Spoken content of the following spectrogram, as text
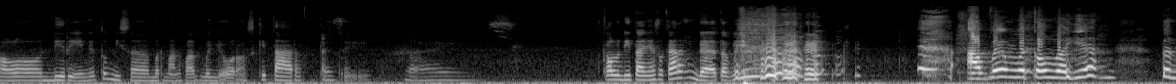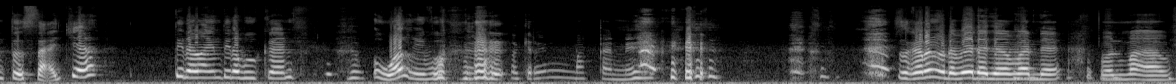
kalau diri ini tuh bisa bermanfaat bagi orang sekitar. Asik. nice Kalau ditanya sekarang enggak, tapi apa yang membuat kamu bahagia? Tentu saja tidak lain tidak bukan uang ibu. oh kirain makan ya Sekarang udah beda jawabannya. Mohon maaf.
